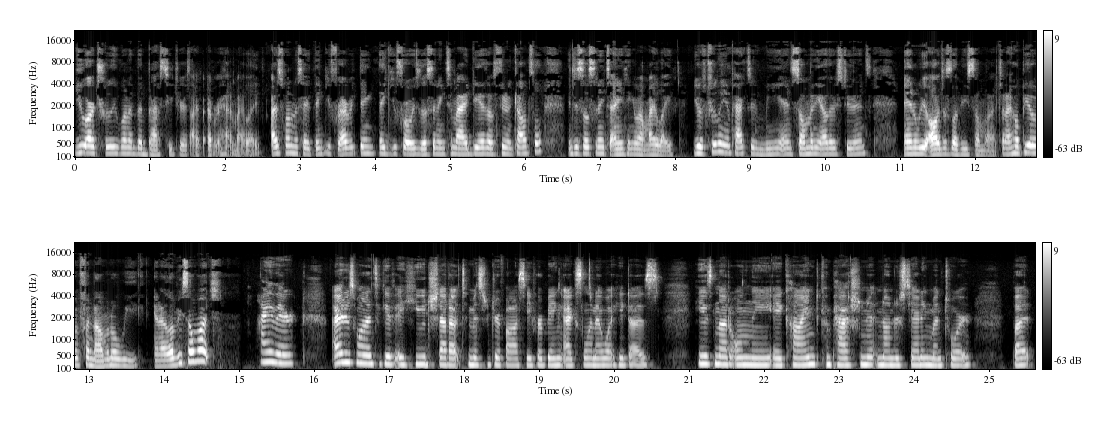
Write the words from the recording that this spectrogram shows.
You are truly one of the best teachers I've ever had in my life. I just want to say thank you for everything. Thank you for always listening to my ideas on student council and just listening to anything about my life. You have truly impacted me and so many other students, and we all just love you so much. And I hope you have a phenomenal week, and I love you so much. Hi there. I just wanted to give a huge shout out to Mr. Gervasi for being excellent at what he does. He is not only a kind, compassionate, and understanding mentor, but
